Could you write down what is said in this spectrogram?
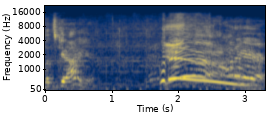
let's get out of here. Yeah. Out of here.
